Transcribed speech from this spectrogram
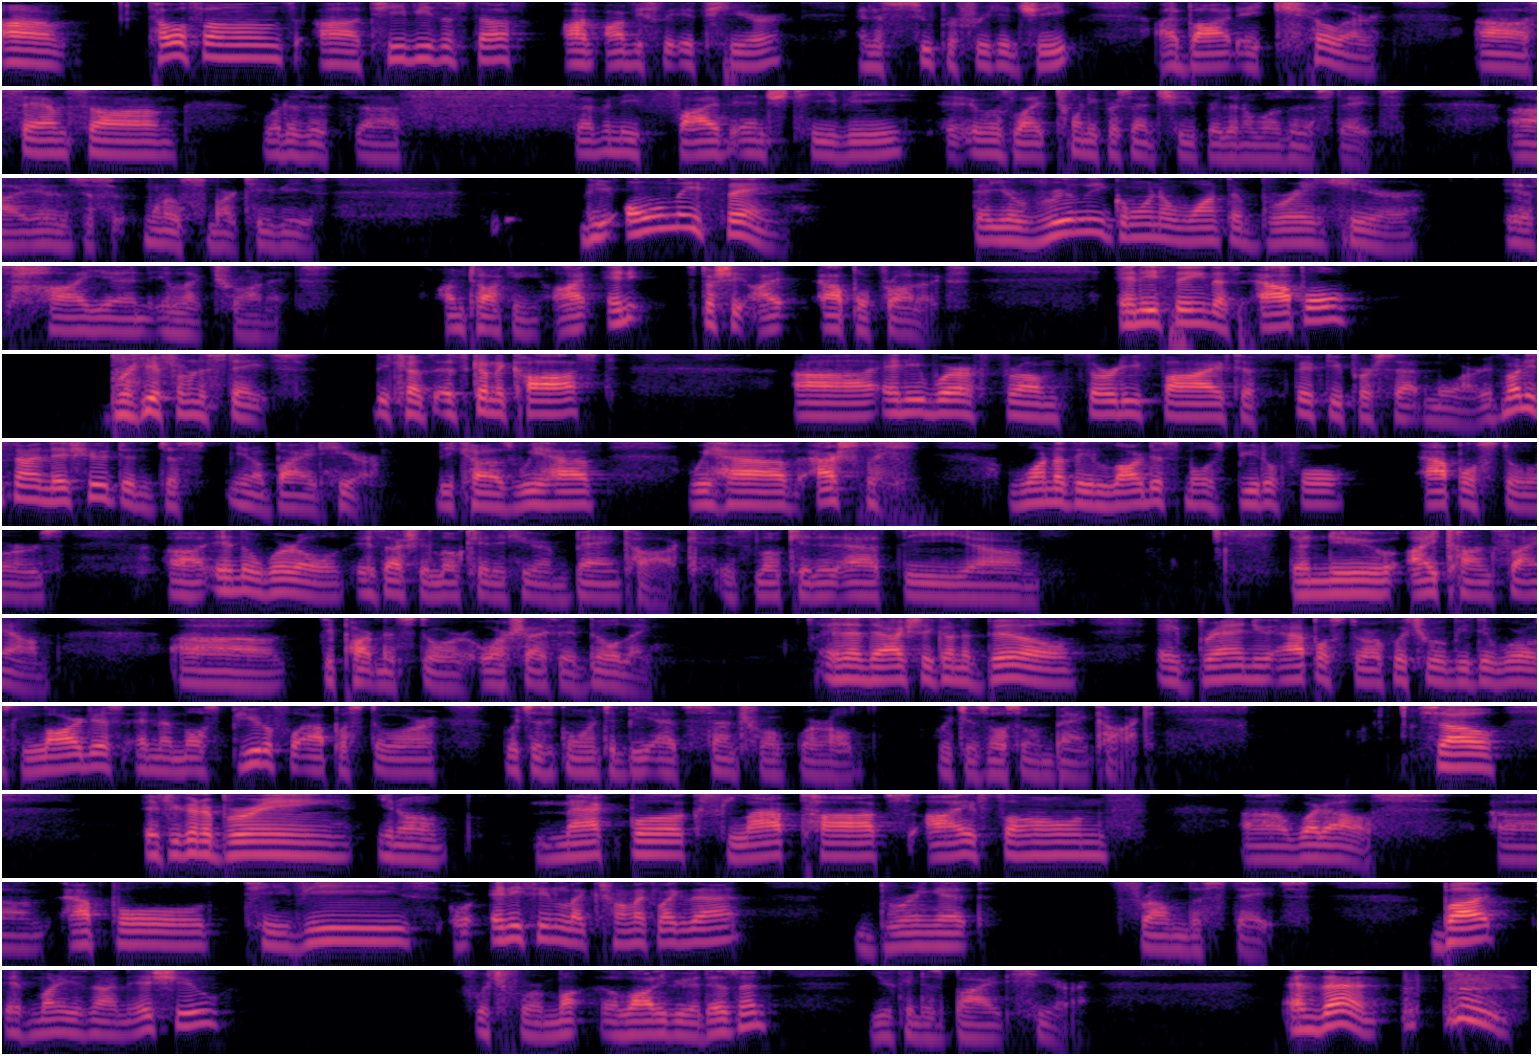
Uh, telephones, uh, TVs, and stuff, obviously it's here and it's super freaking cheap. I bought a killer uh, Samsung, what is it, uh, 75 inch TV. It was like 20% cheaper than it was in the States. it was just one of those smart TVs. The only thing that you're really going to want to bring here is high-end electronics. I'm talking I any especially I, Apple products. Anything that's Apple, bring it from the states because it's going to cost uh, anywhere from 35 to 50 percent more. If money's not an issue, then just you know buy it here because we have we have actually one of the largest, most beautiful Apple stores uh, in the world is actually located here in Bangkok. It's located at the um, the new Icon Siam uh, department store, or should I say, building. And then they're actually going to build a brand new Apple store, which will be the world's largest and the most beautiful Apple store, which is going to be at Central World, which is also in Bangkok. So, if you're going to bring, you know, MacBooks, laptops, iPhones, uh, what else? um, Apple TVs or anything electronic like that, bring it from the States. But if money is not an issue, which for a lot of you it isn't, you can just buy it here. And then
